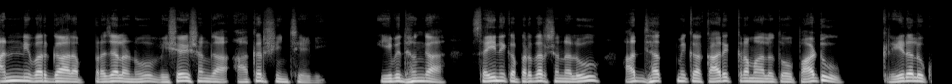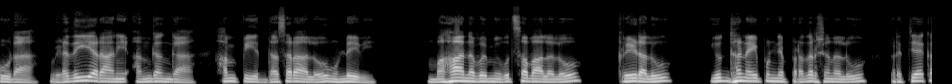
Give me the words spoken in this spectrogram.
అన్ని వర్గాల ప్రజలను విశేషంగా ఆకర్షించేవి. ఈ విధంగా సైనిక ప్రదర్శనలు ఆధ్యాత్మిక కార్యక్రమాలతో పాటు క్రీడలు కూడా విడదీయరాని అంగంగా హంపి దసరాలో ఉండేవి. మహానవమి ఉత్సవాలలో క్రీడలు యుద్ధ నైపుణ్య ప్రదర్శనలు ప్రత్యేక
